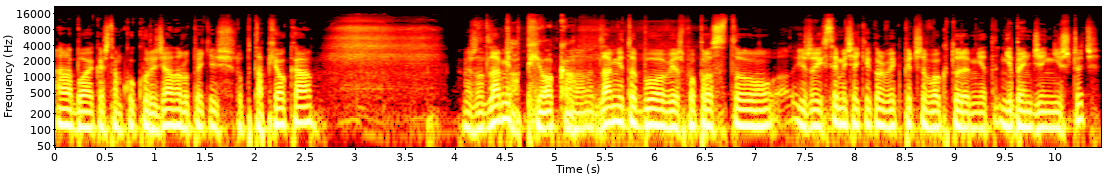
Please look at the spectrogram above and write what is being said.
albo jakaś tam kukurydziana lub jakieś, lub tapioka. Wiesz, no dla mnie Tapioka. No, dla mnie to było, wiesz, po prostu, jeżeli chcę mieć jakiekolwiek pieczywo, które mnie nie będzie niszczyć,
